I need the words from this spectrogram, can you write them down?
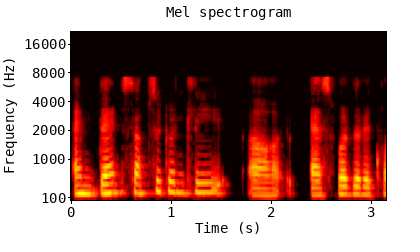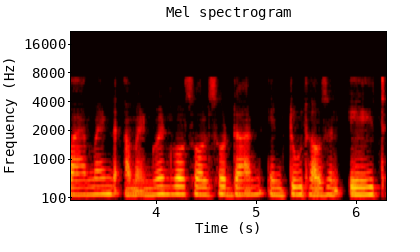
And then subsequently uh, as per the requirement amendment was also done in 2008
